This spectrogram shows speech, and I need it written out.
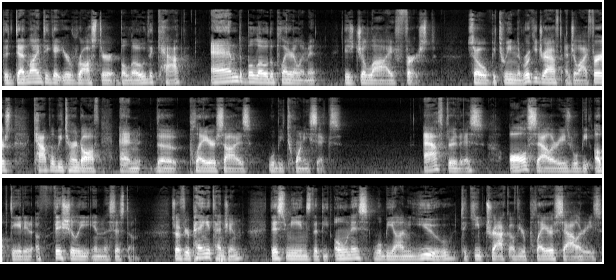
the deadline to get your roster below the cap and below the player limit is July 1st. So between the rookie draft and July 1st, cap will be turned off and the player size will be 26. After this, all salaries will be updated officially in the system. So if you're paying attention, this means that the onus will be on you to keep track of your player salaries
